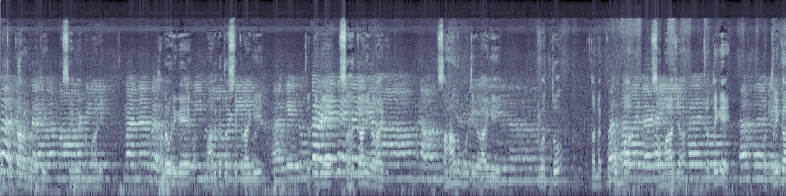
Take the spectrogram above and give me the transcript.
ಪತ್ರಿಕಾ ರಂಗದಲ್ಲಿ ಸೇವೆಯನ್ನು ಮಾಡಿ, ಹಲವರಿಗೆ ಮಾರ್ಗದರ್ಶಕರಾಗಿ, ಜೊತೆಗೆ ಸಹಕಾರಿಗಳಾಗಿ, ಸಹಾನುಭೂತಿಗಳಾಗಿ ಇವತ್ತು ತನ್ನ ಕುಟುಂಬ, ಸಮಾಜ ಜೊತೆಗೆ ಪತ್ರಿಕಾ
